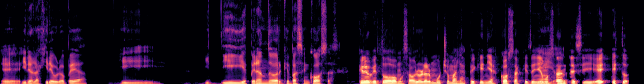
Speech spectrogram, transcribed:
eh, ir a la gira europea y, y- y esperando a ver qué pasen cosas. Creo que todos vamos a valorar mucho más las pequeñas cosas que teníamos Sí, antes y eh, esto,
